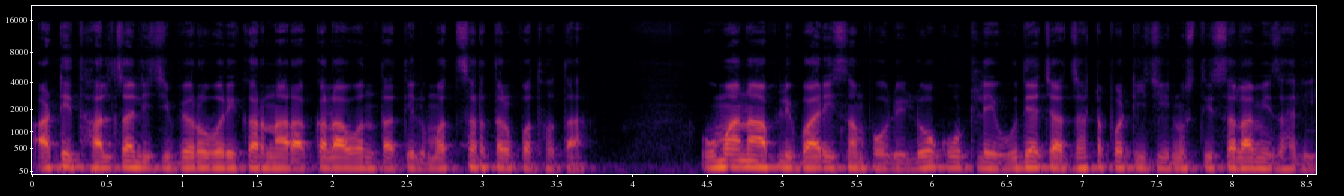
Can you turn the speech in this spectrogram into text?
आठीत हालचालीची बरोबरी करणारा कलावंतातील मत्सर तळपत होता. उमानं आपली बारी संपवली. लोक उठले. उद्याच्या झटपटीची नुसती सलामी झाली.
